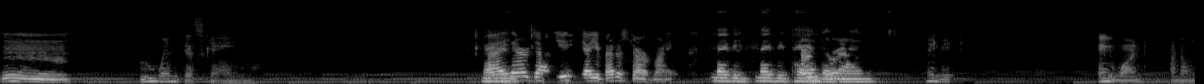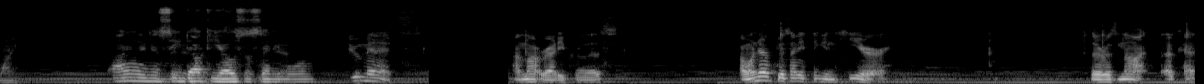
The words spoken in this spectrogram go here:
Hmm. Who win this game? Hi there, Ducky. Yeah, you better start running. maybe, maybe Turns Panda wins. Maybe. Anyone. I don't mind. I don't even see Minute Ducky until Osis sudden death. anymore. Two minutes. I'm not ready for this. I wonder if there's anything in here. There is not. Okay.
